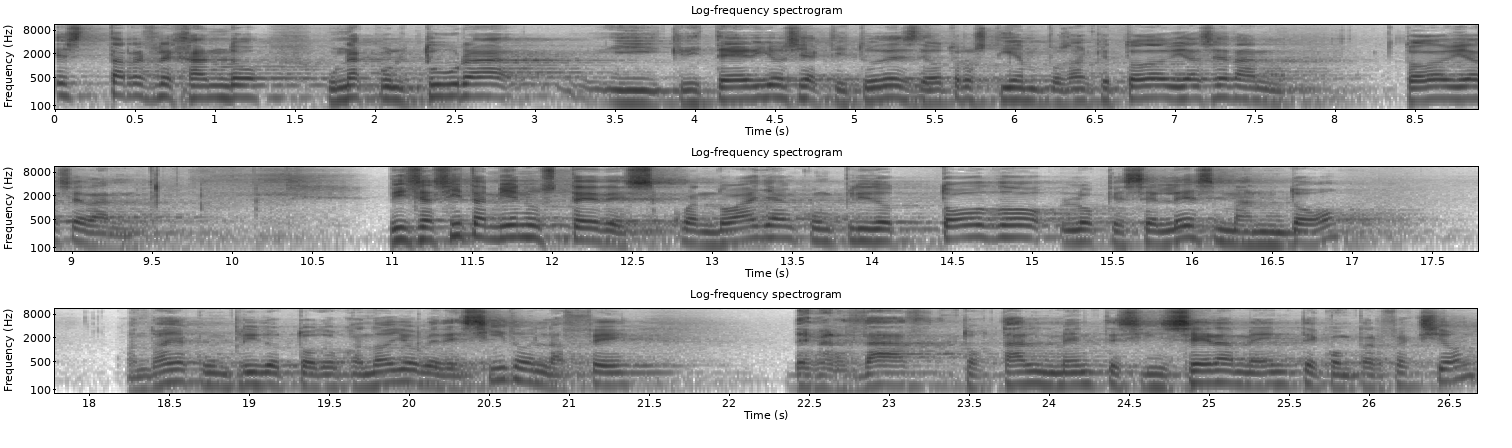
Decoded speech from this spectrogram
Está reflejando una cultura y criterios y actitudes de otros tiempos, aunque todavía se dan, todavía se dan. Dice así también ustedes, cuando hayan cumplido todo lo que se les mandó, cuando haya cumplido todo, cuando haya obedecido en la fe, de verdad, totalmente, sinceramente, con perfección,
